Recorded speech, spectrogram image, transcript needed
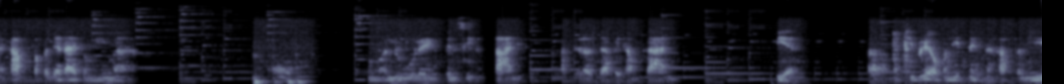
นะครับ เราก็จะได้ตรงนี้มาโอ้ตรงอลูเลยเป็นสีน้ำตาลอยู่ครับเดี๋ยวเราจะไปทำการเปลี่ยนเอ่อ material คนนิดหนึ่งนะครับ ตอนนี้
